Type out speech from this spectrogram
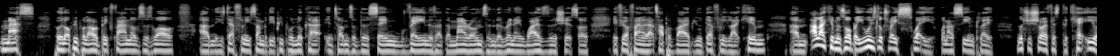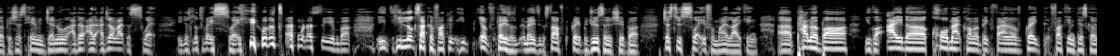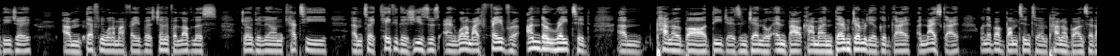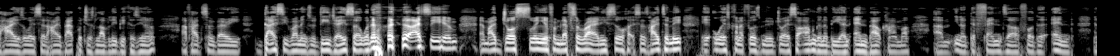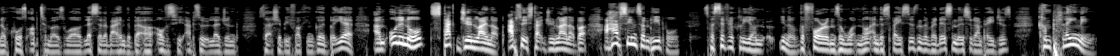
Mass, who a lot of people are a big fan of as well. Um, he's definitely somebody people look at in terms of the same vein as like the Marons and the Rene Wises and shit. So if you're a fan of that type of vibe, you'll definitely like him. Um, I like him as well, but he always looks very sweaty when I see him play not too sure if it's the Ketty or if it's just him in general. I don't I, I don't like the sweat. He just looks very sweaty all the time when I see him. But he he looks like a fucking he, he plays amazing stuff, great producer and shit. But just too sweaty for my liking. Uh, Pano Bar, you got Ida Cormac, I'm a big fan of. Great fucking disco DJ. Um, definitely one of my favorites. Jennifer Loveless, Joe De Leon, Katy, um, sorry, Katie De Jesus, and one of my favorite underrated um Pano Bar DJs in general, N Baumecker, and they're generally a good guy, a nice guy. Whenever I've bumped into him, Pano Bar and said hi, he's always said hi back, which is lovely because you know I've had some very dicey runnings with DJ. So whenever I see him and my jaw's swinging from left to right, and he still says hi to me, it always kind of fills me with joy. So I'm gonna be an N Baumecker, um, you know, defender for the end, and of course Optimo as well. Less said about him, the better. Obviously, absolute legend. So that should be fucking good. But yeah, um, all in all, stacked June lineup, absolutely stacked June lineup. But I have seen some people specifically on you know the forums and whatnot and the spaces and the Reddits and the Instagram pages complaining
